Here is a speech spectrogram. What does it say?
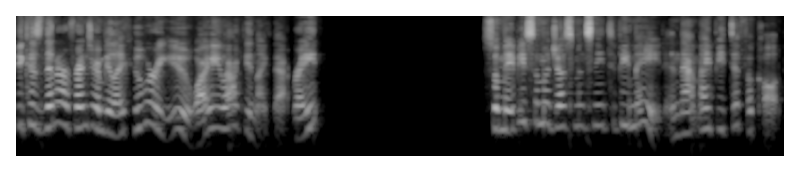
because then our friends are going to be like who are you? Why are you acting like that? Right? So maybe some adjustments need to be made and that might be difficult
